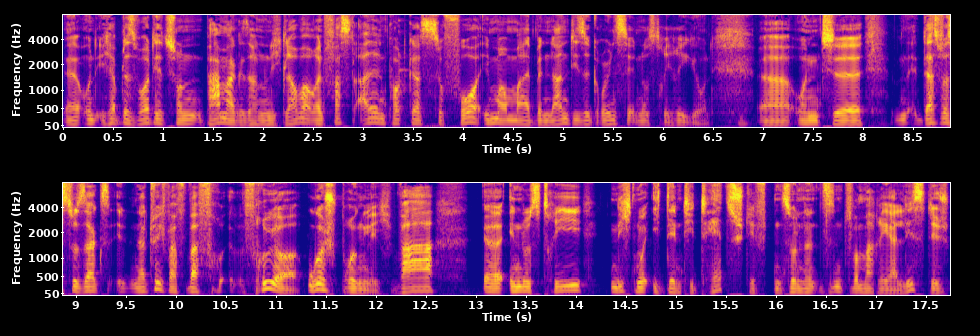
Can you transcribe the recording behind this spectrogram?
Äh, und ich habe das Wort jetzt schon ein paar Mal gesagt und ich glaube auch in fast allen Podcasts zuvor immer mal benannt, diese grünste Industrieregion. Äh, und äh, das, was du sagst, natürlich war, war fr früher, ursprünglich, war äh, Industrie nicht nur identitätsstiftend, sondern sind wir mal realistisch.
